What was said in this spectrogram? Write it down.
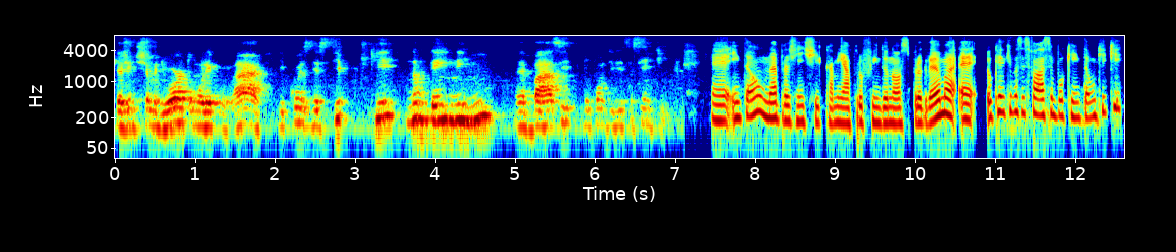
que a gente chama de ortomolecular e coisas desse tipo, que não tem nenhuma é, base do ponto de vista científico. É, então, né, para a gente caminhar para o fim do nosso programa, é, eu queria que vocês falassem um pouquinho, então, o que, que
